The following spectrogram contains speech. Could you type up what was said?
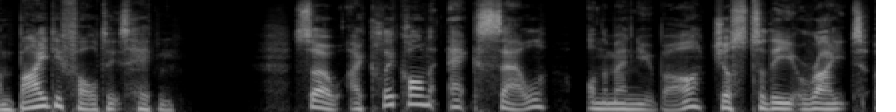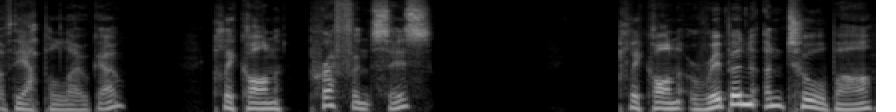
And by default, it's hidden. So I click on Excel on the menu bar, just to the right of the Apple logo. Click on Preferences. Click on Ribbon and Toolbar.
